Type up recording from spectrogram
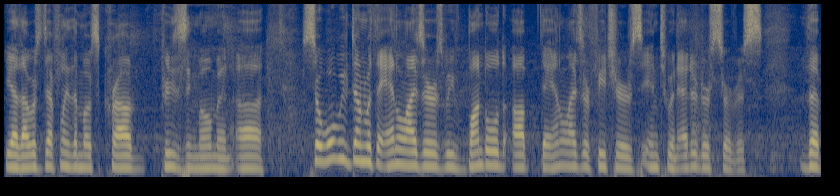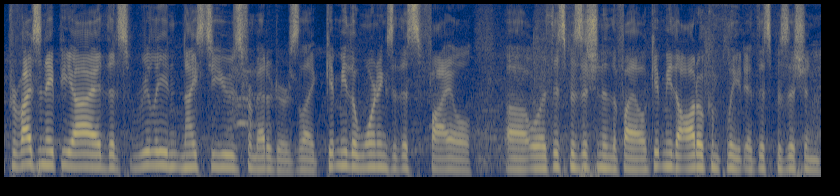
Yeah, that was definitely the most crowd-pleasing moment. Uh, so what we've done with the analyzer is we've bundled up the analyzer features into an editor service that provides an API that's really nice to use from editors, like get me the warnings at this file uh, or at this position in the file, get me the autocomplete at this position.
